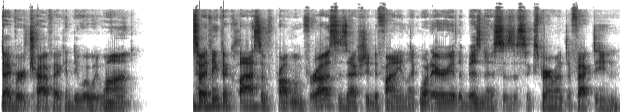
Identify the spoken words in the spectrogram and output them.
divert traffic and do what we want. So I think the class of problem for us is actually defining like what area of the business is this experiment affecting?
